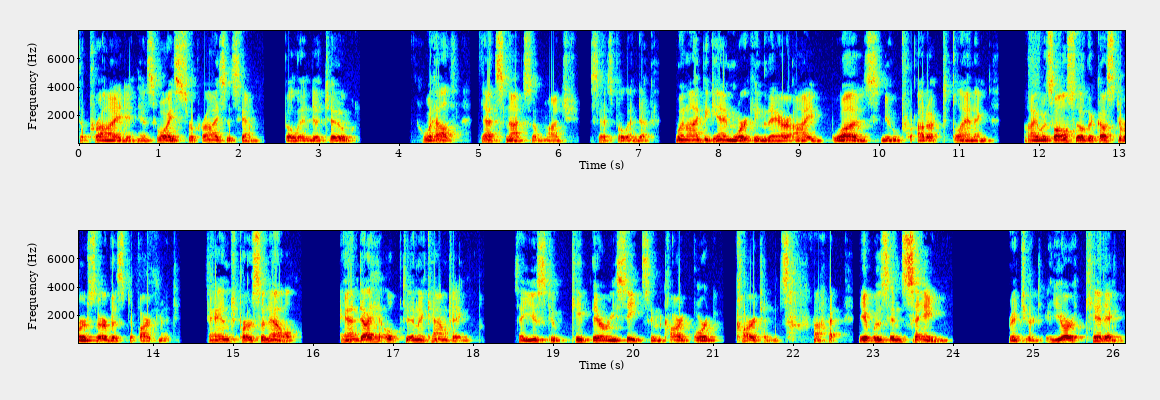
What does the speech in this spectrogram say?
The pride in his voice surprises him. Belinda, too. Well, that's not so much, says Belinda. When I began working there, I was new product planning. I was also the customer service department and personnel, and I helped in accounting. They used to keep their receipts in cardboard cartons. it was insane. Richard, you're kidding.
